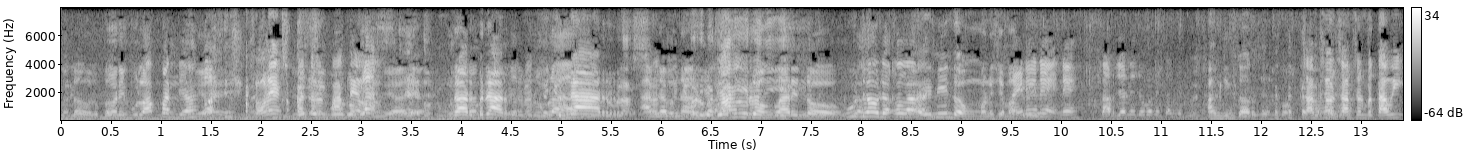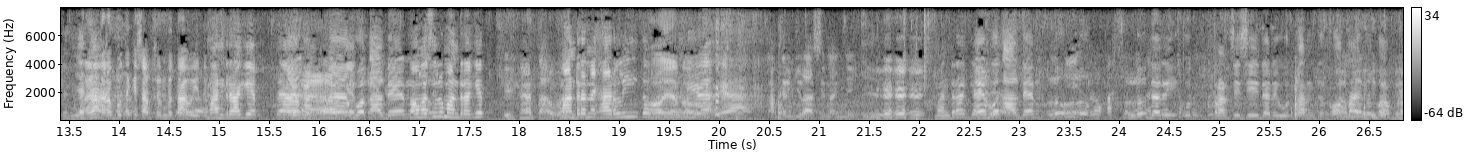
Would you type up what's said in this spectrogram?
2008 dia. Soalnya sepantaran patel. Iya, iya. Benar, benar. Benar. Anda benar. Baru Dia berakhir dulu dong, kelarin dong. Udah udah kelar. Nah, ini dong manusia Nah, mati. ini nih, nih. Tarjan nih coba nih tanya dulu. Anjing Tarzan, Pak. Samson Samson Betawi. Iya. Eh, rambutnya kayak Samson Betawi itu. Mandraget. Ya, Mandraget. buat Alden. Tau gak sih lu Mandraget? Iya, tahu. Mandra naik Harley tau Oh iya tahu. Ya. Pakai jelasin anjing. Mandraget. Eh buat iya. Alden, lu lu, dari transisi dari hutan ke kota itu berapa?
